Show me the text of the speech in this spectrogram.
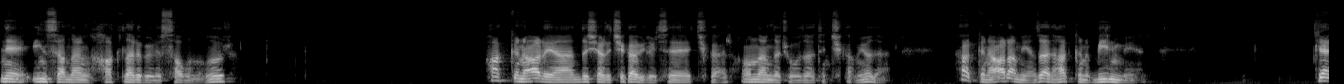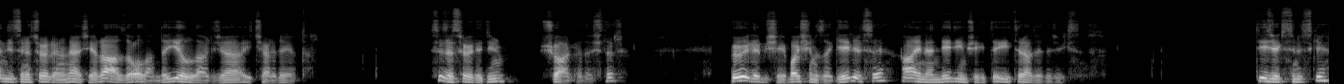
ne insanların hakları böyle savunulur. Hakkını arayan dışarı çıkabilirse çıkar. Onların da çoğu zaten çıkamıyor da. Hakkını aramayan zaten hakkını bilmeyen. Kendisine söylenen her şeye razı olan da yıllarca içeride yatar. Size söylediğim şu arkadaşlar. Böyle bir şey başınıza gelirse aynen dediğim şekilde itiraz edeceksiniz. Diyeceksiniz ki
